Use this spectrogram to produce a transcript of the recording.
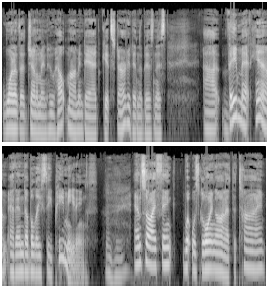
one of the gentlemen who helped mom and dad get started in the business. Uh, they met him at NAACP meetings. Mm-hmm. And so I think what was going on at the time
